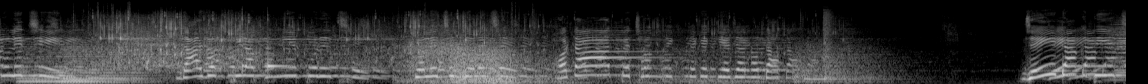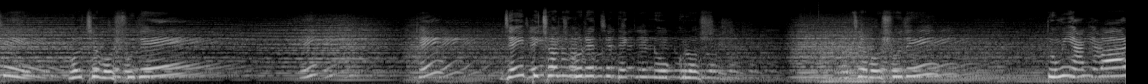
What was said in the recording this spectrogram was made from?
চলেছে। রাজক্ষীরা ঘুমিয়ে পড়েছে। চলেছে চলেছে। হঠাৎ পেছন দিক থেকে কে যেন ডাক। যেই ডাক দিয়েছে, বলছে বসুদে যেই পিছন ঘুরেছে দেখলেন উগ্র সে। বলছে বসুদে তুমি একবার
